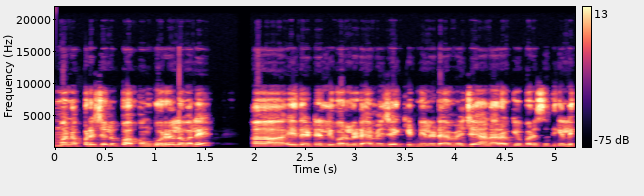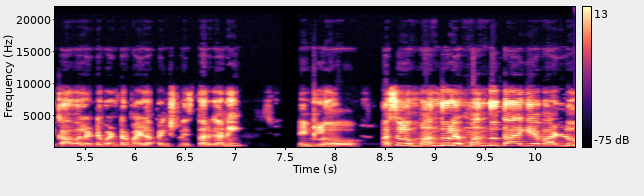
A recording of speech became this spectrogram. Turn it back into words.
మన ప్రజలు పాపం గొర్రెల వలె. ఏదైతే లివర్లు డ్యామేజ్ అయ్యి కిడ్నీలు డ్యామేజ్ అయ్యి అనారోగ్య పరిస్థితికి వెళ్ళి కావాలంటే ఒంటరి మహిళ పెన్షన్ ఇస్తారు కానీ ఇంట్లో అసలు మందులు మందు తాగే వాళ్ళు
